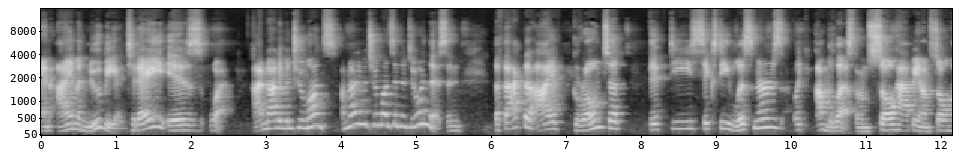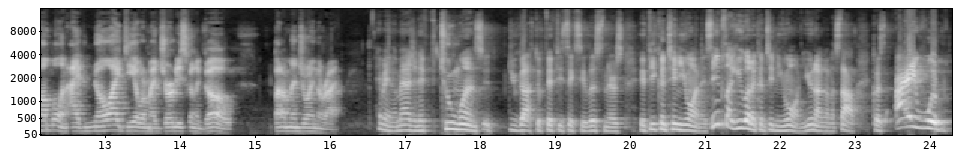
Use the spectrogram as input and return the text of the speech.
And I am a newbie. Today is what? I'm not even two months. I'm not even two months into doing this. And the fact that I've grown to 50, 60 listeners, like I'm blessed and I'm so happy and I'm so humble and I have no idea where my journey is going to go, but I'm enjoying the ride hey man, imagine if two months you got to 50, 60 listeners. If you continue on, it seems like you're going to continue on. You're not going to stop. Because I would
